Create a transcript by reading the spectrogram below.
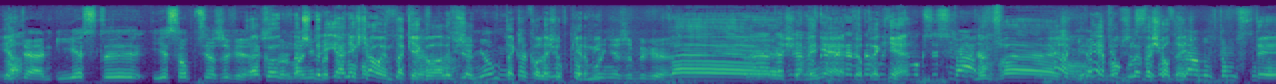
I Ja. ten, i jest, y, jest opcja, że wiesz, Tylko, normalnie znaczy, ja nie betonowa chciałem konstrukcja takiego, ale pod ziemią i taki ta koleś wilanówka odpierł mi- płynie, żeby wiesz. Weź, ja mówię, nie, Piotrek nie. No weź, Tak, i tam nie, w ogóle weź odejdź. Ty,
